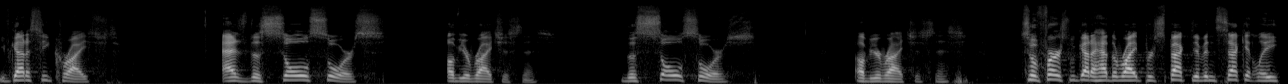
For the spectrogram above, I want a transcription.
You've got to see Christ as the sole source of your righteousness. The sole source of your righteousness. So, first, we've got to have the right perspective. And secondly,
